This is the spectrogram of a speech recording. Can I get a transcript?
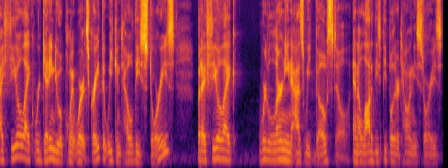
I feel like we're getting to a point where it's great that we can tell these stories, but I feel like we're learning as we go still. And a lot of these people that are telling these stories,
